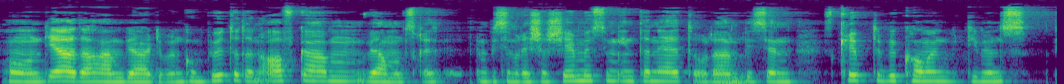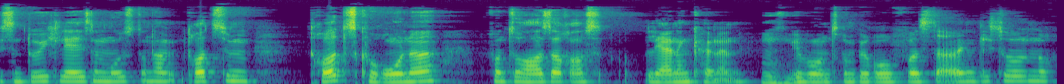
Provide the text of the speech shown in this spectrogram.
Und ja, da haben wir halt über den Computer dann Aufgaben. Wir haben uns ein bisschen recherchieren müssen im Internet oder mhm. ein bisschen Skripte bekommen, die wir uns ein bisschen durchlesen mussten und haben trotzdem, trotz Corona, von zu Hause auch aus lernen können mhm. über unseren Beruf, was da eigentlich so noch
